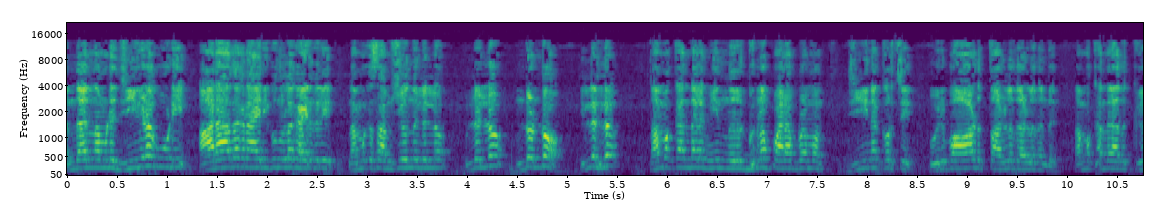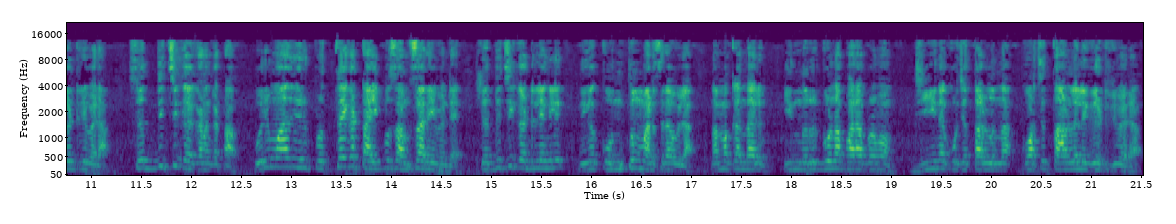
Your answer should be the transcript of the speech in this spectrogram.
എന്തായാലും നമ്മുടെ ജിയുടെ കൂടി ആരാധകനായിരിക്കും എന്നുള്ള കാര്യത്തിൽ നമുക്ക് സംശയമൊന്നുമില്ലല്ലോ? ഇല്ലല്ലോ? ഉണ്ടുണ്ടോ? ഇല്ലല്ലോ? നമുക്ക് എന്തായാലും ഈ നിർഗുണ പരബ്രഹ്മം ജീനെ കുറിച്ച് ഒരുപാട് തള്ളു തള്ളുന്നുണ്ട്. നമുക്ക് എന്തായാലും അത് കേട്ടിട്ട് വരാം. ശ്രദ്ധിച്ച് കേൾക്കണം കേട്ടോ. ഒരുമാതിരി ഒരു പ്രത്യേക ടൈപ്പ് സംസാരം ഇവന്റെ. ശ്രദ്ധിച്ച് കേട്ടില്ലെങ്കിൽ നിങ്ങൾക്ക് ഒന്നും മനസ്സിലാവില്ല. നമുക്ക് എന്തായാലും ഈ നിർഗുണ പരബ്രഹ്മം ജീനെ കുറിച്ച് തള്ളുന്ന കുറച്ച് തള്ളൽ കേട്ടിട്ട് വരാം.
